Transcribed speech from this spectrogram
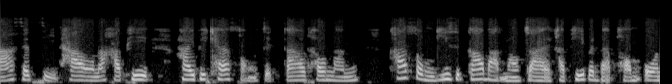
นะเซตสีเทานะคะ พี่ให้พี่แค่สองเจ็ดเก้าเท่านั้น ค่าส่ง 29 บาทเหมาจ่ายค่ะ พี่เป็นแบบพร้อมโอน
